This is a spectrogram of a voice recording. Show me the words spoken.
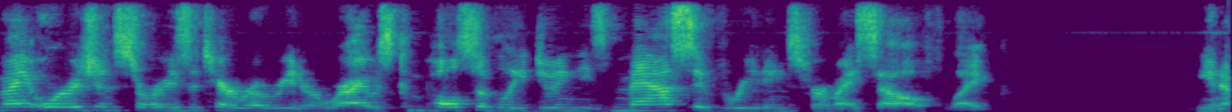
my origin story as a tarot reader where i was compulsively doing these massive readings for myself like you know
